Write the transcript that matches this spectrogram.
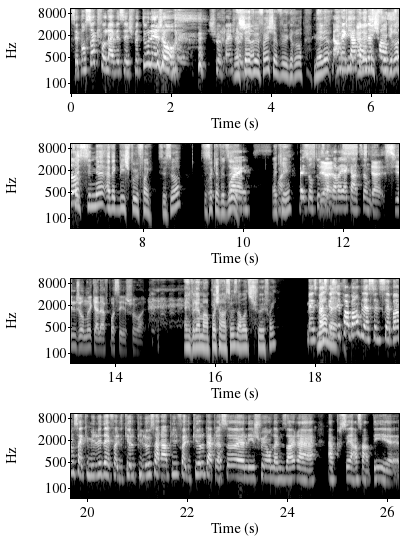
C'est pour ça qu'il faut laver ses cheveux tous les jours. cheveux fins, Mais cheveux gras. cheveux fins, cheveux gras. Mais là, Non, mais quand elle on a les cheveux gras ça- facilement avec des cheveux fins. C'est ça? C'est ça qu'elle veut dire? Ouais. OK. ouais. Ben, surtout Si si elle travaille à cantine. S'il y a une journée qu'elle lave pas ses cheveux, ouais. Elle est vraiment pas chanceuse d'avoir du cheveu fin? Mais c'est Non, parce que mais- c'est pas bon de laisser le sébum s'accumuler dans les follicules pileux. Ça remplit le follicule, puis après ça, euh, les cheveux ont de la misère à, à pousser en santé. euh.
